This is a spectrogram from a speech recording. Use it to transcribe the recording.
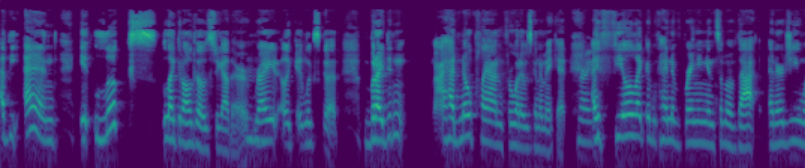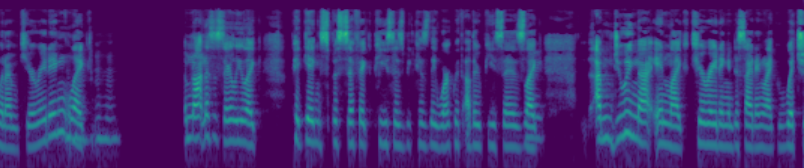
at the end it looks like it all goes together, Mhm. right? Like it looks good, but I didn't. I had no plan for what I was gonna make it. right. I feel like I'm kind of bringing in some of that energy when I'm curating. Mhm, Like mhm. I'm not necessarily like picking specific pieces because they work with other pieces. Like Right. I'm doing that in like curating and deciding like which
